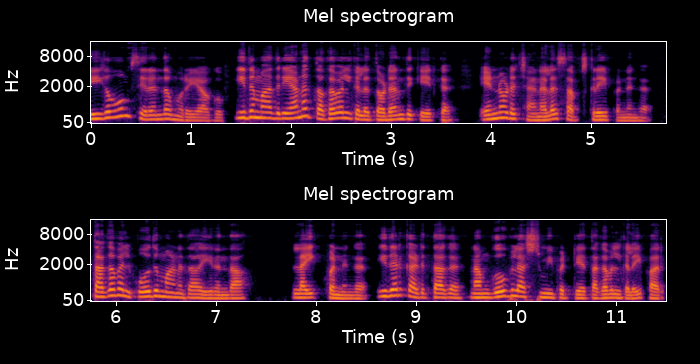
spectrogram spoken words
மிகவும் சிறந்த முறையாகும். இது மாதிரியான தகவல்களை தொடர்ந்து கேட்க என்னோட சேனலை சப்ஸ்கிரைப் பண்ணுங்க. தகவல் போதுமானதா இருந்தா லைக் பண்ணுங்க. இதற்கு அடுத்தாக நாம் கோகுலாஷ்டமி பற்றிய தகவல்களை பார்க்க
